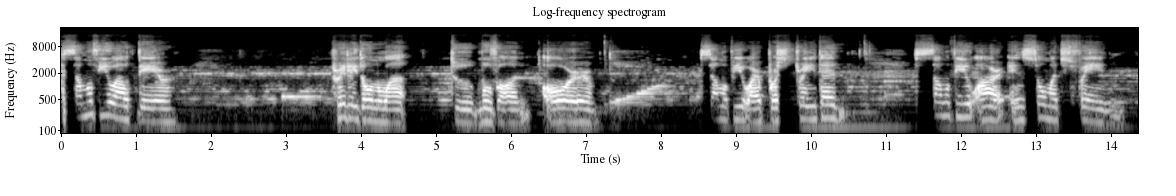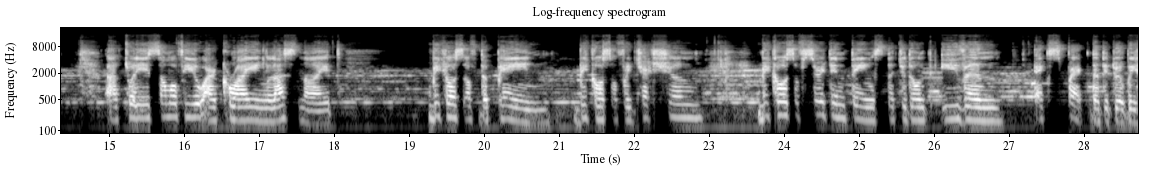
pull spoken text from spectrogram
Some of you out there really don't want to move on, or some of you are frustrated. Some of you are in so much pain. Actually, some of you are crying last night because of the pain, because of rejection, because of certain things that you don't even expect that it will be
